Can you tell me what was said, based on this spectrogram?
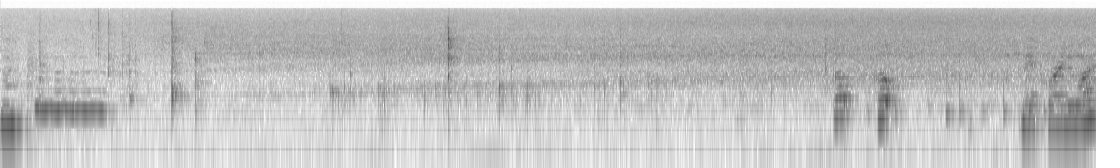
Mm -hmm. pour anymore?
